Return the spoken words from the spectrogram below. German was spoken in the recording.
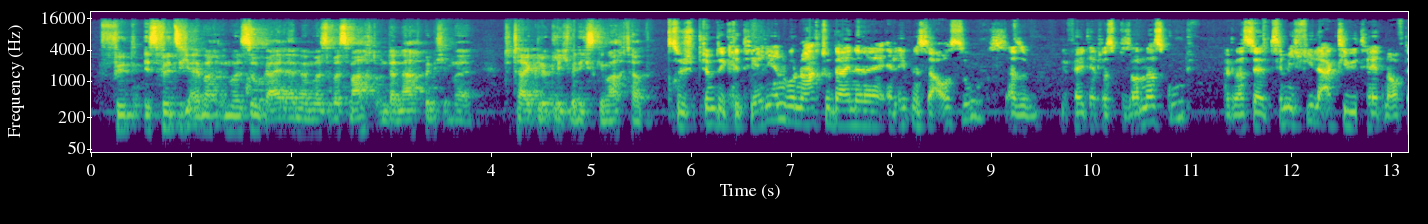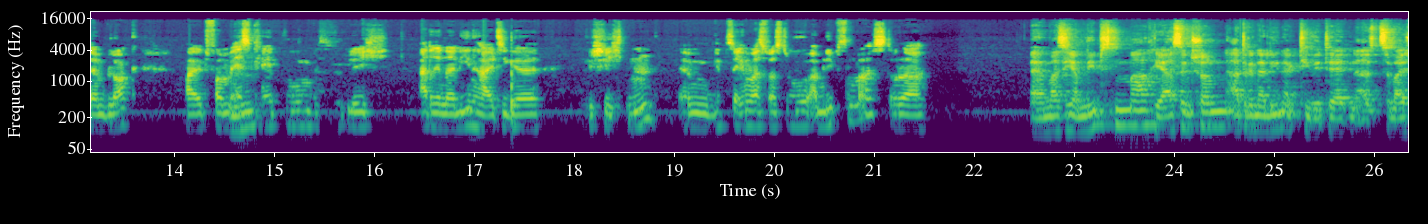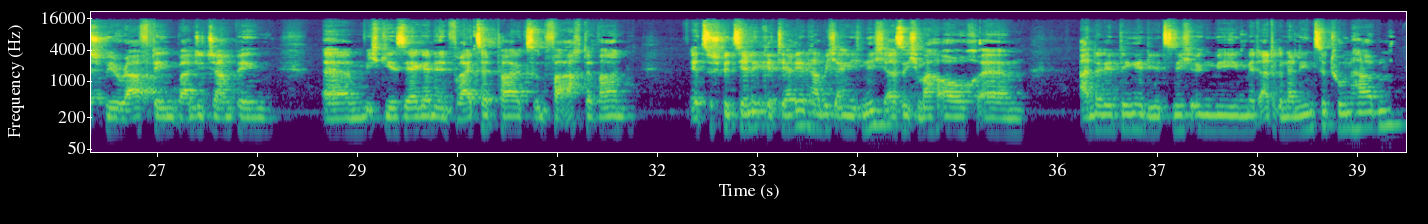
fühlt, es fühlt sich einfach immer so geil an, wenn man sowas macht und danach bin ich immer total glücklich, wenn ich es gemacht habe. Hast du bestimmte Kriterien, wonach du deine Erlebnisse aussuchst? Also gefällt dir etwas besonders gut? Weil du hast ja ziemlich viele Aktivitäten auf deinem Blog, halt vom mhm. Escape Room bis wirklich adrenalinhaltige Geschichten. Ähm, Gibt es da irgendwas, was du am liebsten machst oder? Ähm, was ich am liebsten mache, ja, sind schon Adrenalinaktivitäten, also zum Beispiel Rafting, Bungee Jumping, ähm, ich gehe sehr gerne in Freizeitparks und fahre Achterbahn. Jetzt so spezielle Kriterien habe ich eigentlich nicht. Also ich mache auch ähm, andere Dinge, die jetzt nicht irgendwie mit Adrenalin zu tun haben.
